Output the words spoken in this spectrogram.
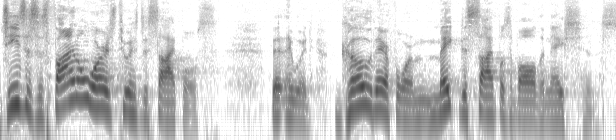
Jesus' final words to his disciples that they would go, therefore, and make disciples of all the nations.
